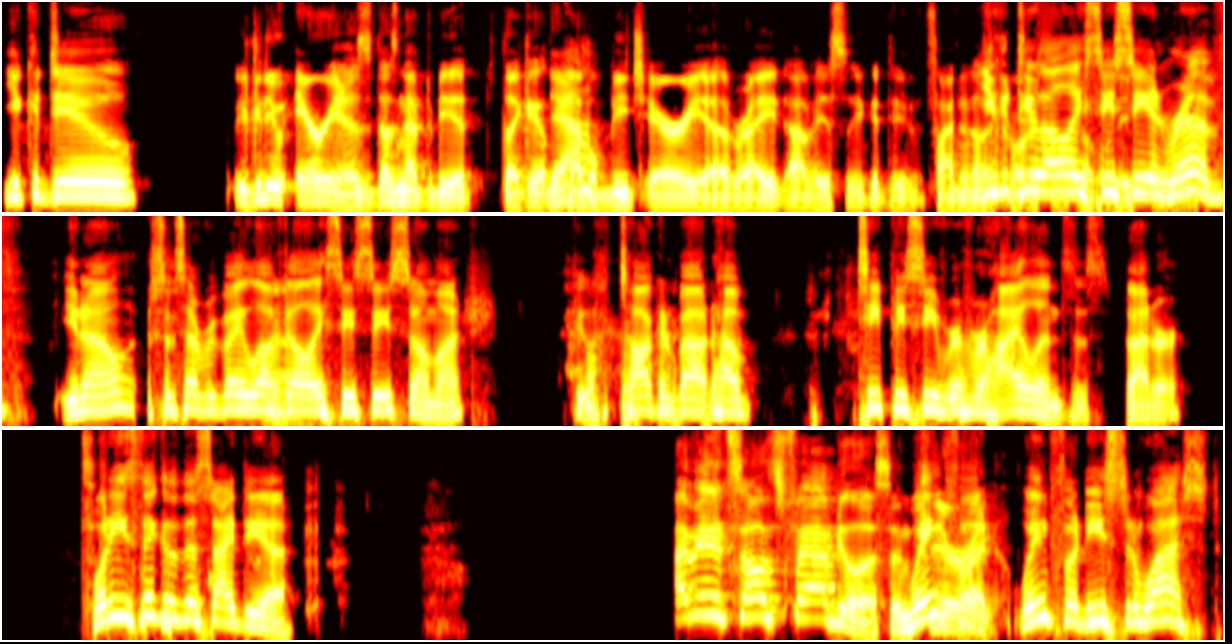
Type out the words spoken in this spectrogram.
You could do. You could do areas. It doesn't have to be a like a Yeah. Pebble Beach area, right? Obviously, you could do find another. You could do in the Pebble Beach LACC and. Riv. You know, since everybody loved Yeah. LACC so much, people talking about how TPC River Highlands is better. What do you think of this idea? I mean, it sounds fabulous in theory. Wingfoot, Wingfoot, East and West.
